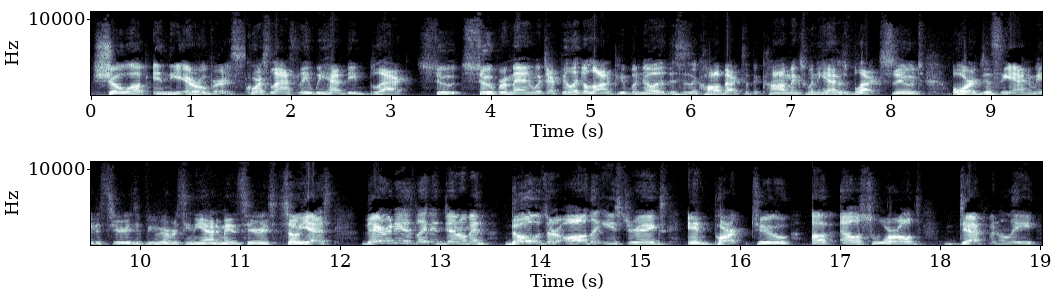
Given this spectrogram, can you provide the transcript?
show up in the Arrowverse. Of course, lastly, we have the black suit Superman, which I feel like a lot of people know that this is a callback to the comics when he had his black suit, or just the animated series if you've ever seen the animated series. So yes, there it is, ladies and gentlemen. Those are all the Easter eggs in part two of Elseworlds. Definitely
